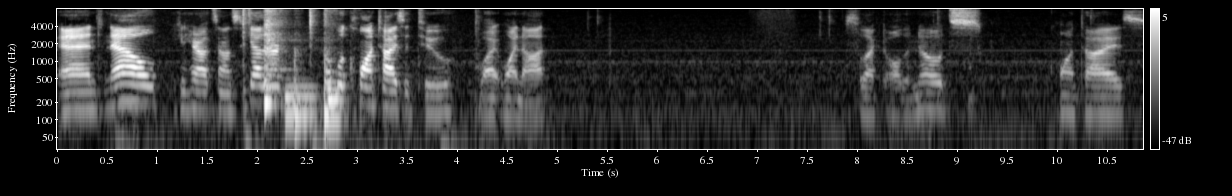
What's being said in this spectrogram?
And now you can hear how it sounds together. We'll quantize it too. Why, why not? Select all the notes, quantize.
